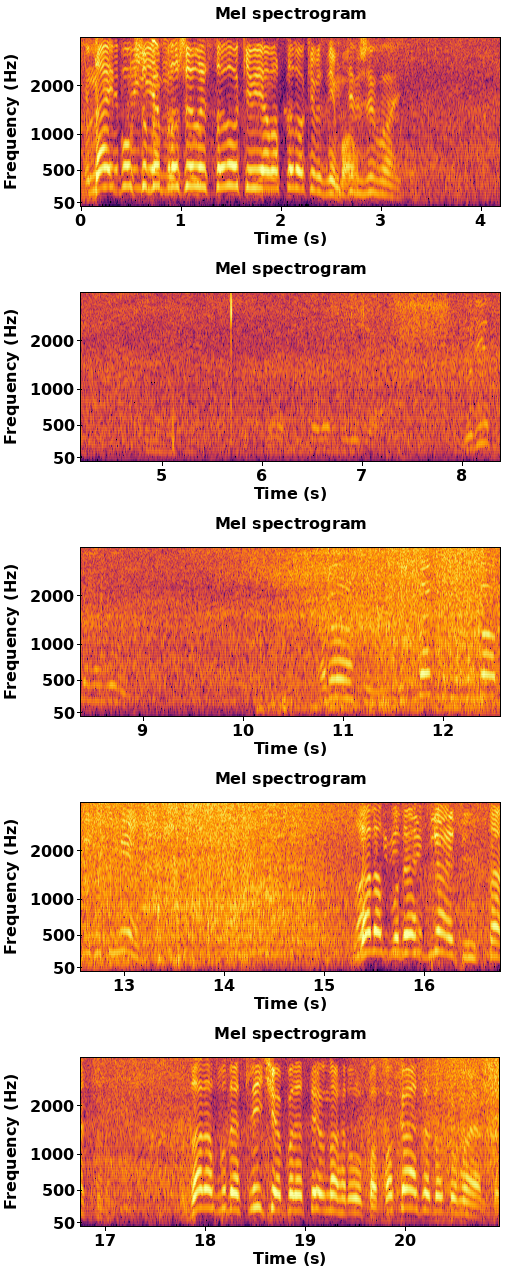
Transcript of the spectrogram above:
І мені Дай Бог, щоб ви неприємно, прожили 100 років, і я вас 100 років Ти знімав. вживайте. Дурістка на вулиці. Хороший, інспектор не показує документ. Зараз він буде- не являється інспектором. Зараз буде слідчо оперативна група, покаже документи.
